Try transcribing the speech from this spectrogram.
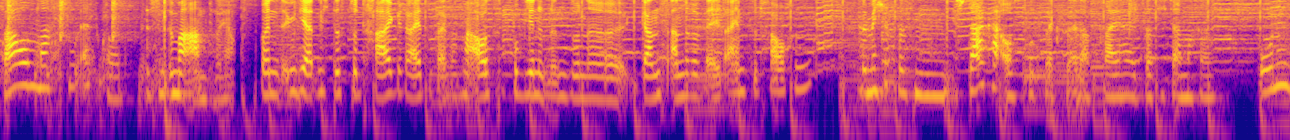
Warum machst du Escort? Es sind immer Abenteuer. Und irgendwie hat mich das total gereizt, es einfach mal auszuprobieren und in so eine ganz andere Welt einzutauchen. Für mich ist das ein starker Ausdruck sexueller Freiheit, was ich da mache. Ohne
